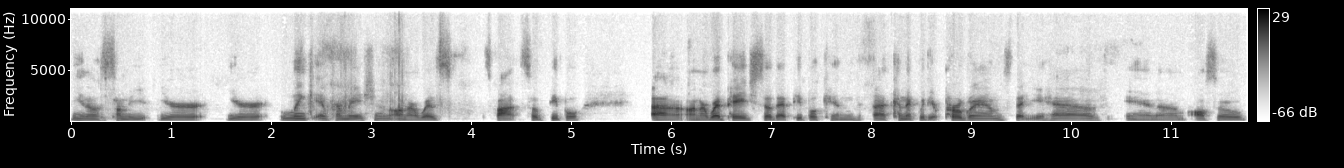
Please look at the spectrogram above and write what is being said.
you know, some of your your link information on our web spot, so people uh, on our webpage, so that people can uh, connect with your programs that you have, and um, also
